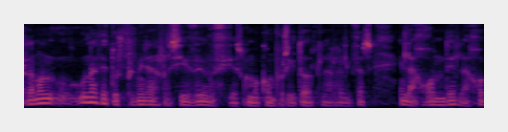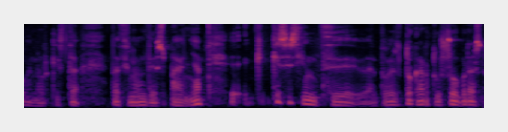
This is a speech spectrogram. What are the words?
Ramón, una de tus primeras residencias como compositor la realizas en la JONDE, la Joven Orquesta Nacional de España. Eh, ¿Qué, se siente al poder tocar tus obras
